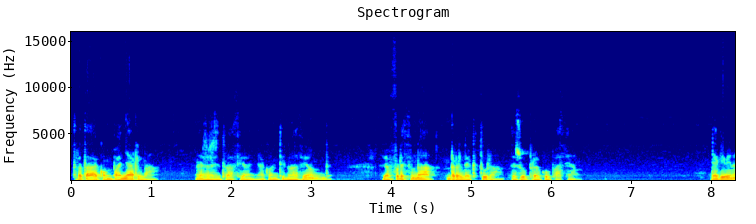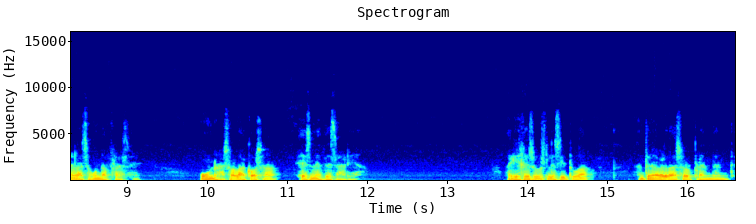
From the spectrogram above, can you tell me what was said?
trata de acompañarla en esa situación y a continuación le ofrece una relectura de su preocupación. Y aquí viene la segunda frase. Una sola cosa es necesaria. Aquí Jesús le sitúa ante una verdad sorprendente.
